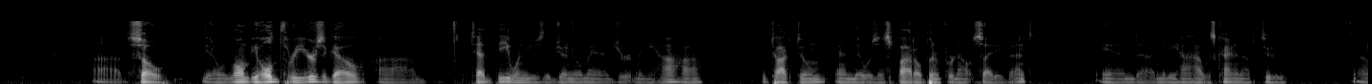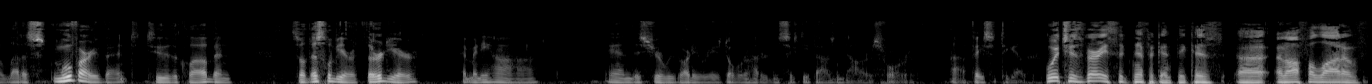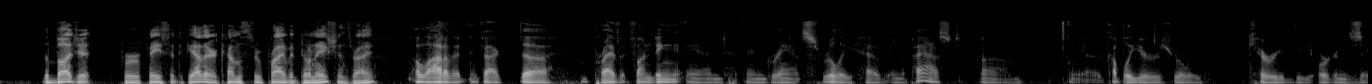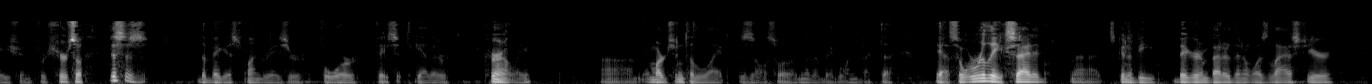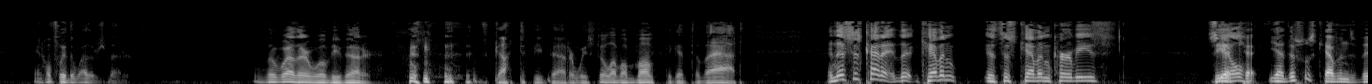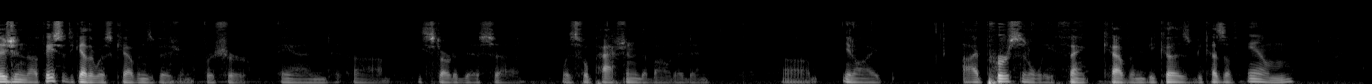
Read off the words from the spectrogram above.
Uh, so, you know, lo and behold, three years ago, um, Ted Thee, when he was the general manager at Minnehaha, we talked to him, and there was a spot open for an outside event, and uh, Minnehaha was kind enough to uh, let us move our event to the club, and so this will be our third year at Minnehaha, and this year we've already raised over $160,000 for uh, Face It Together. Which is very significant because uh, an awful lot of the budget for Face It Together comes through private donations, right? A lot of it, in fact, uh, private funding and and grants really have in the past um, a couple of years really carried the organization for sure. So this is the biggest fundraiser for Face It Together currently. Um, March into the Light is also another big one. But uh, yeah, so we're really excited. Uh, it's going to be bigger and better than it was last year, and hopefully the weather's better. The weather will be better. it's got to be better. We still have a month to get to that. And this is kind of the Kevin. Is this Kevin Kirby's deal? yeah, Ke- yeah, this was Kevin's vision. Uh, Face It Together was Kevin's vision for sure, and um, he started this. Uh, was so passionate about it, and um, you know, I I personally thank Kevin because because of him,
